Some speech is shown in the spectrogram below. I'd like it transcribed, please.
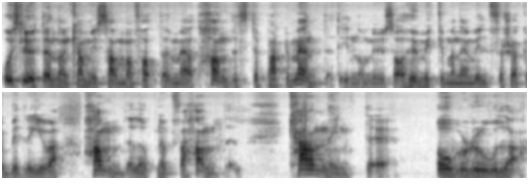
Och i slutändan kan vi sammanfatta med att handelsdepartementet inom USA, hur mycket man än vill försöka bedriva handel och öppna upp för handel, kan inte overrula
